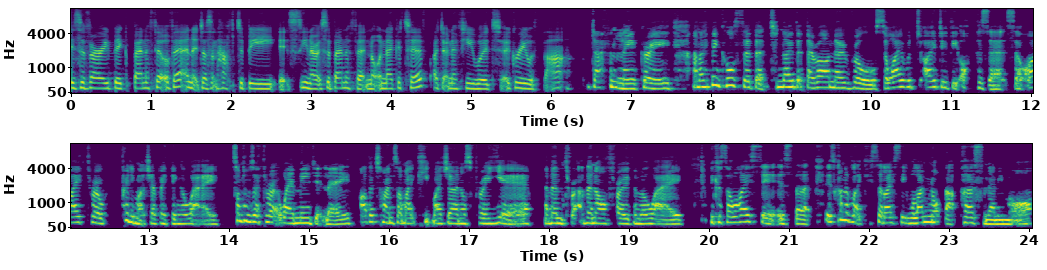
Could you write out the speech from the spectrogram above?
is a very big benefit of it and it doesn't have to be it's you know it's a benefit not a negative. I don't know if you would agree with that definitely agree. And i think also that to know that there are no rules. So i would i do the opposite. So i throw pretty much everything away. Sometimes i throw it away immediately. Other times i might keep my journals for a year and then th- then i'll throw them away. Because how i see it is that it's kind of like you said i see well i'm not that person anymore.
